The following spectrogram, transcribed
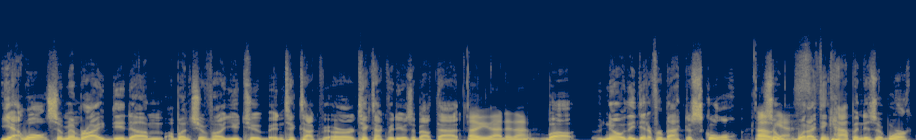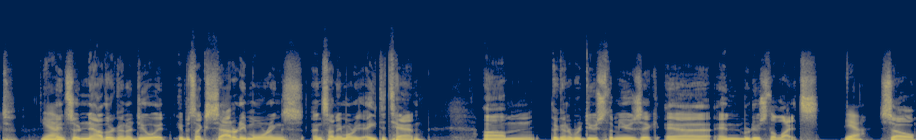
Yeah, well, so remember I did um, a bunch of uh, YouTube and TikTok or TikTok videos about that. Oh, you added that? Well, no, they did it for back to school. Oh, so yes. what I think happened is it worked, Yeah. and so now they're going to do it. It was like Saturday mornings and Sunday mornings, eight to ten. Um, they're going to reduce the music uh, and reduce the lights. yeah. So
